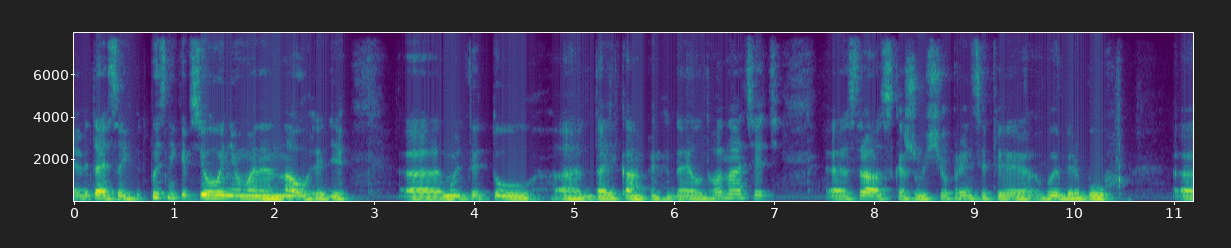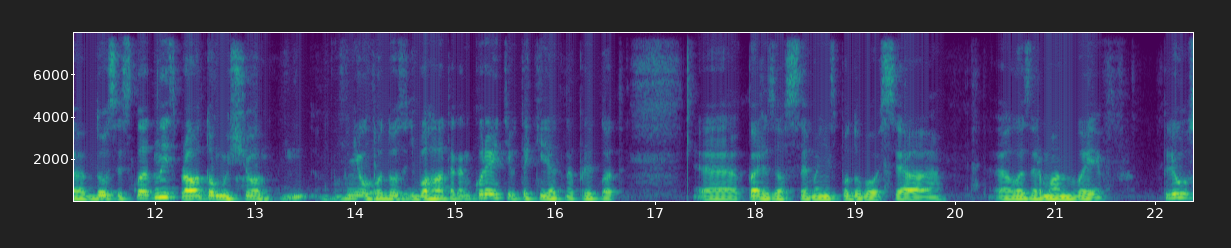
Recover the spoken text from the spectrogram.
Я Вітаю своїх підписників. Сьогодні у мене на огляді е, мультитул е, Daicamping DL12. Е, Зразу скажу, що в принципі вибір був е, досить складний. Справа в тому, що в нього досить багато конкурентів, такі як, наприклад, е, перш за все, мені сподобався е, Laserman Wave Plus.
